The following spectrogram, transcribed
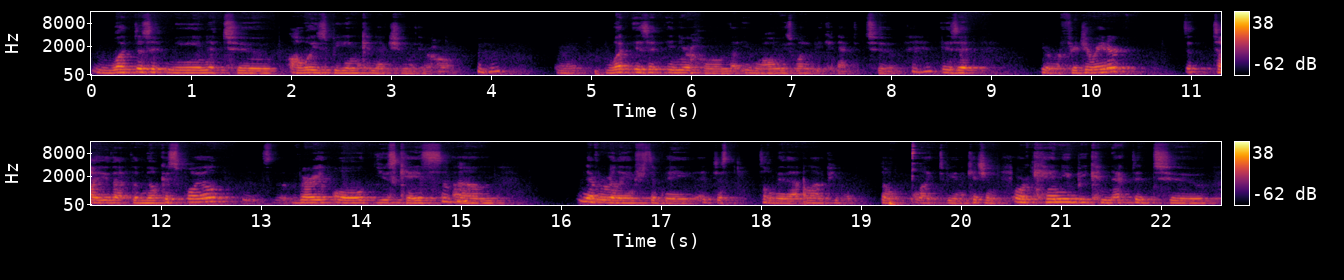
what does it mean to always be in connection with your home? Mhm. Right? What is it in your home that you always want to be connected to? Mhm. Is it your refrigerator to tell you that the milk is spoiled? It's a very old use case. Mhm. Um, never really interested me. It just told me that a lot of people don't like to be in the kitchen. Or can you be connected to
